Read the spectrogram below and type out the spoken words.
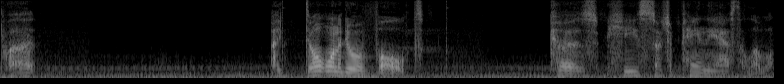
But. I don't want to do a Volt because he's such a pain in the ass to level.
